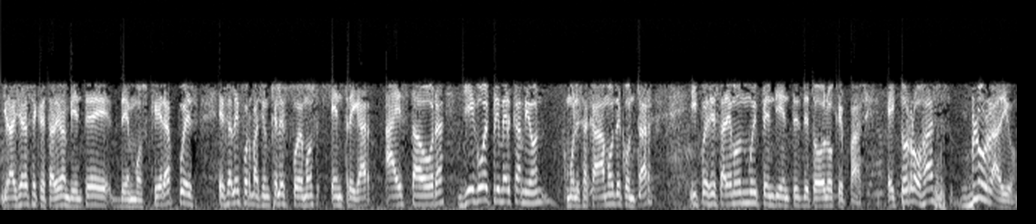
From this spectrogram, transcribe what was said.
Gracias, secretario de Ambiente de, Mosquera. Pues esa es la información que les podemos entregar a esta hora. Llegó el primer camión, como les acabamos de contar, y pues estaremos muy pendientes de todo lo que pase. Héctor Rojas, Blue Radio.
